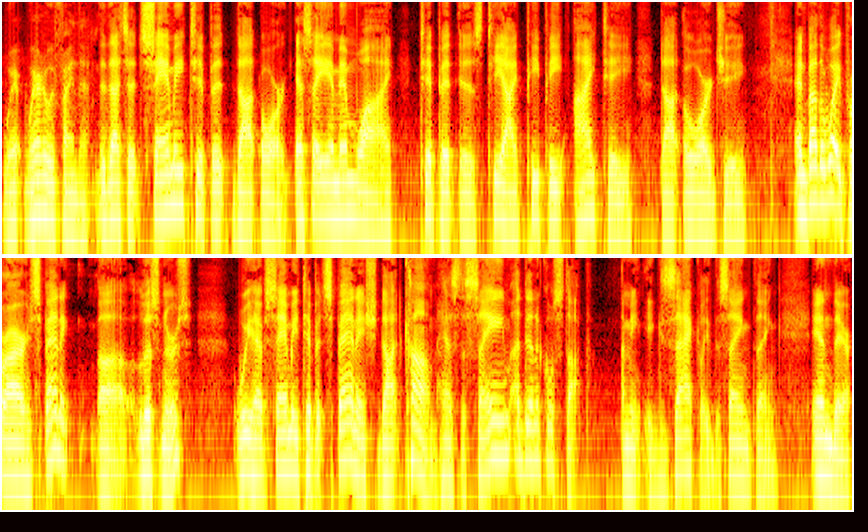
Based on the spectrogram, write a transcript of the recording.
Where where do we find that? That's at sammytippit.org. S A M M Y. Tippit is T I P P I T dot O R G. And by the way, for our Hispanic uh, listeners, we have SammyTippitSpanish.com. Has the same identical stuff. I mean, exactly the same thing in there.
